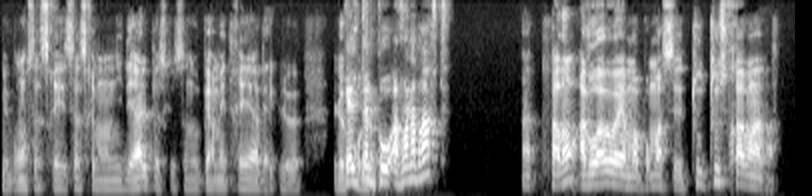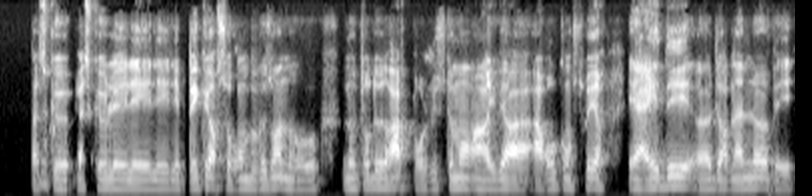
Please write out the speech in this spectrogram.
Mais bon, ça serait, ça serait mon idéal parce que ça nous permettrait avec le, le Quel premier- tempo? Avant la draft? Ah, Pardon? Ah ouais, ouais, moi, pour moi, c'est tout, tout se fera avant la draft. Parce que, parce que les, les, les, les Packers auront besoin de nos, nos tours de draft pour justement arriver à, à reconstruire et à aider euh, Jordan Love. Et,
